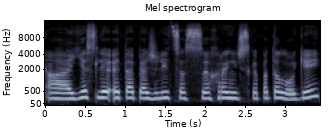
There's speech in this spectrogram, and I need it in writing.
а, если это, опять же, лица с хронической патологией,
